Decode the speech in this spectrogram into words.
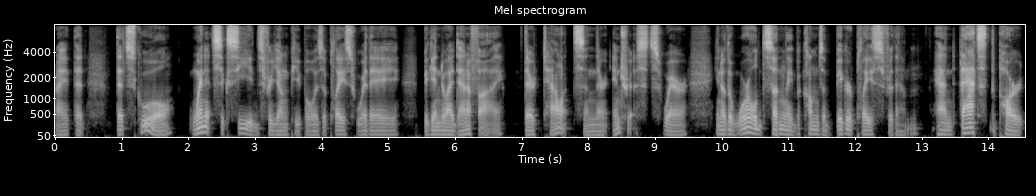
right? That that school when it succeeds for young people is a place where they begin to identify their talents and their interests where you know the world suddenly becomes a bigger place for them and that's the part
